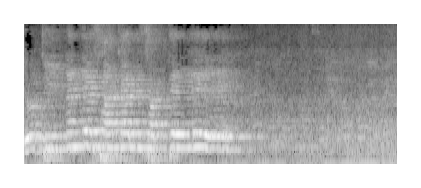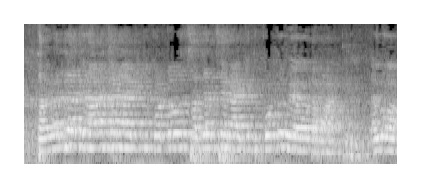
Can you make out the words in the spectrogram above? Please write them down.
ಇವತ್ತು ಇನ್ನೊಂದೇ ಸಹಕಾರಿ ಸಂಸ್ಥೆಯಲ್ಲಿ ತಾವೆಲ್ಲ ಗ್ರಾಹಕರಾಗಿದ್ದುಕೊಂಡು, ಸದಸ್ಯರಾಗಿದ್ದುಕೊಂಡು ವ್ಯವಹಾರ ಮಾಡ್ತೀವಿ ಅಲ್ವಾ?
